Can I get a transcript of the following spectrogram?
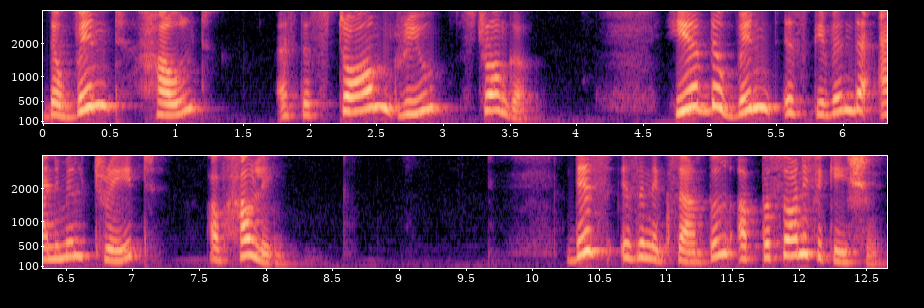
The wind howled as the storm grew stronger. Here, the wind is given the animal trait of howling. This is an example of personification.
